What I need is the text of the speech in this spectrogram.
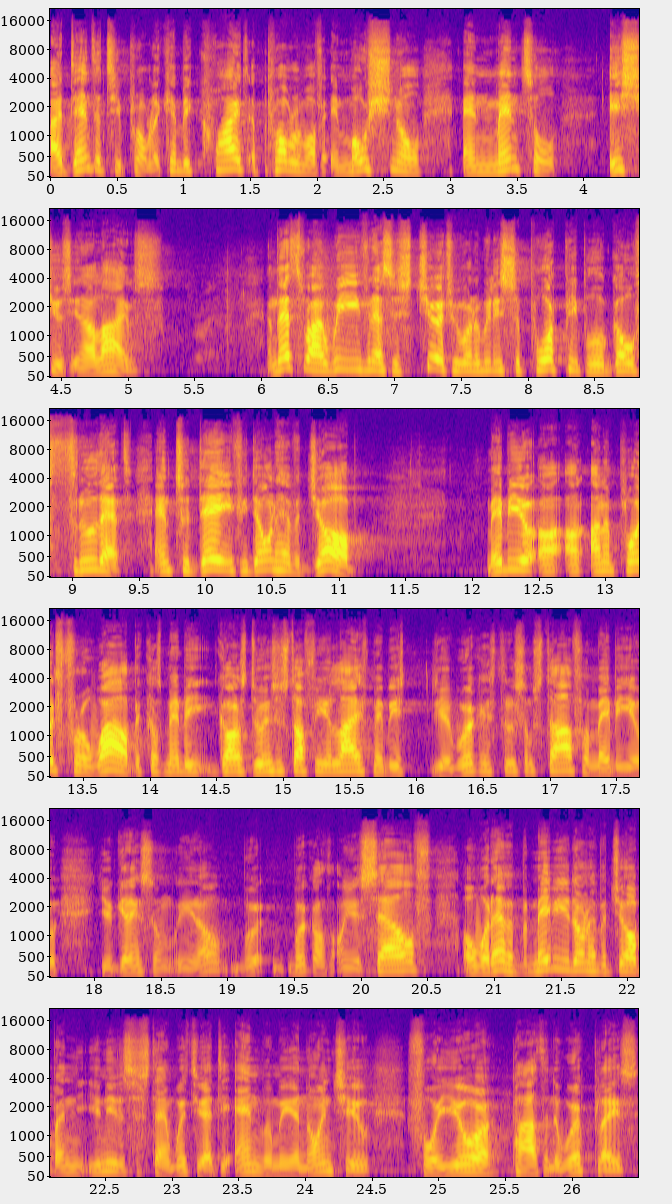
identity problem. It can be quite a problem of emotional and mental issues in our lives. And that's why we, even as a church, we want to really support people who go through that. And today, if you don't have a job, Maybe you're unemployed for a while because maybe God's doing some stuff in your life. Maybe you're working through some stuff, or maybe you, you're getting some, you know, work on, yourself or whatever. But maybe you don't have a job and you need us to stand with you. At the end, when we anoint you for your path in the workplace,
